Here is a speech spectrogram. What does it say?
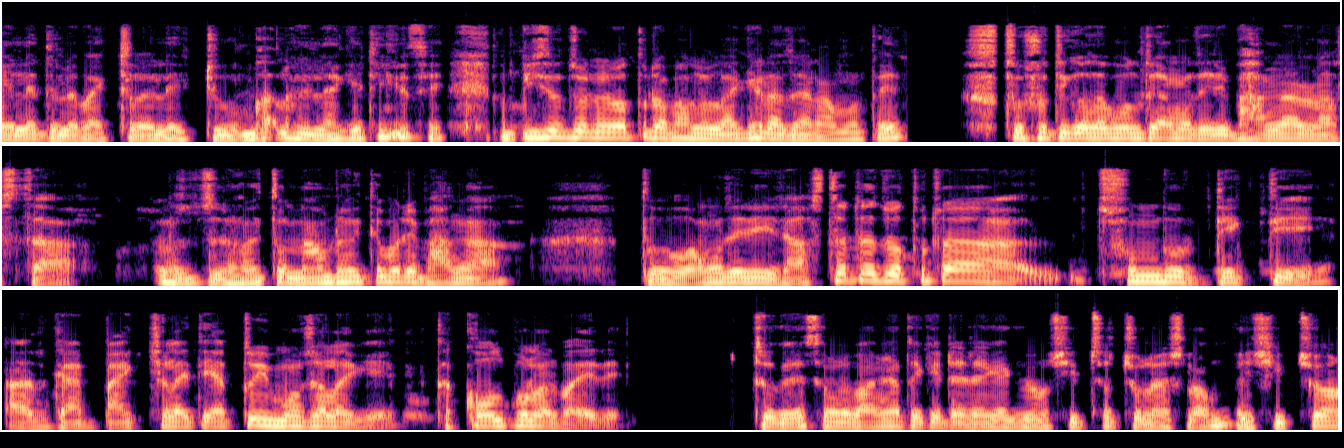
হেইলা দিলে বাইক চালাইলে একটু ভালোই লাগে, ঠিক আছে? পিছের জন্য অতটা ভালো লাগে না যার আমাতে। তো সত্যি কথা বলতে আমাদের ভাঙার রাস্তা, হয়তো নামটা হইতে পারে ভাঙা। তো আমাদের এই রাস্তাটা যতটা সুন্দর দেখতে আর বাইক চালাইতে এতই মজা লাগে, তা কল্পনার বাইরে। তো গাইস ভাঙা থেকে ডাইরেক্ট একদম শিবচর চলে আসলাম। এই শিবচর,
